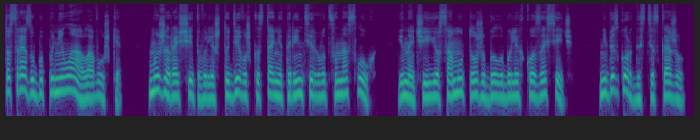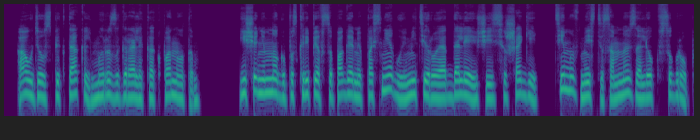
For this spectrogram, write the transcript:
то сразу бы поняла о ловушке. Мы же рассчитывали, что девушка станет ориентироваться на слух, иначе ее саму тоже было бы легко засечь. Не без гордости скажу, аудиоспектакль мы разыграли как по нотам. Еще немного поскрипев сапогами по снегу, имитируя отдаляющиеся шаги, Тима вместе со мной залег в сугроб.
